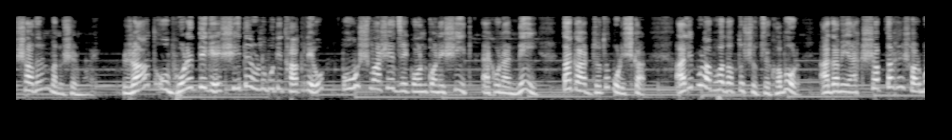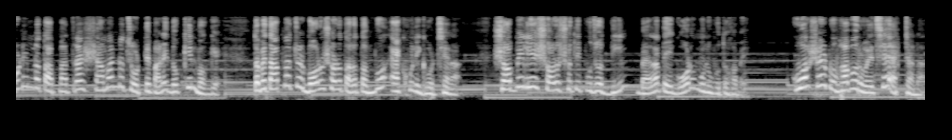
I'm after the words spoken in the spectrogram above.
সাধারণ মানুষের মনে। রাত ও ভোরের দিকে শীতের অনুভূতি থাকলেও পৌষ মাসে যে কনকনে শীত এখন আর নেই, তা কার্যত পরিষ্কার। আলিপুর আবহাওয়া দপ্তর সূত্রে খবর, আগামী এক সপ্তাহে সর্বনিম্ন তাপমাত্রা সামান্য চড়তে পারে দক্ষিণবঙ্গে। তবে তাপমাত্রার বড় সড় তারতম্য এখনই ঘটছে না। সব মিলিয়ে সরস্বতী পুজোর দিন বেলাতে গরম অনুভূত হবে। কুয়াশার প্রভাবও রয়েছে একটানা।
